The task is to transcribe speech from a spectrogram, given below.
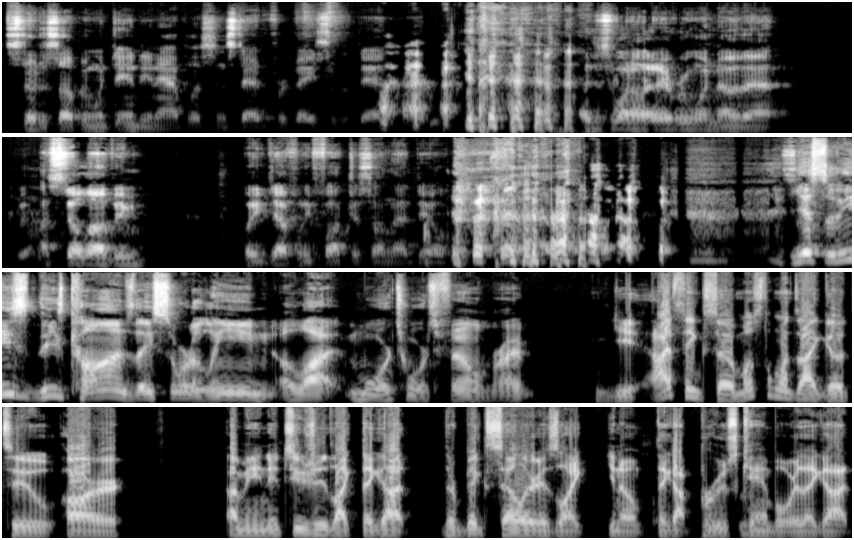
stood us up and went to Indianapolis instead for Days of the Dead. I just want to let everyone know that. I still love him, but he definitely fucked us on that deal. yeah, so these these cons they sort of lean a lot more towards film, right? Yeah, I think so. Most of the ones I go to are, I mean, it's usually like they got their big seller is like you know they got Bruce Campbell or they got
